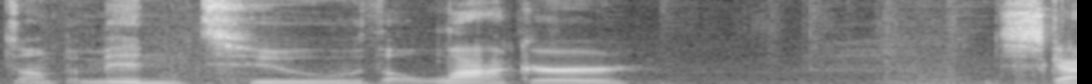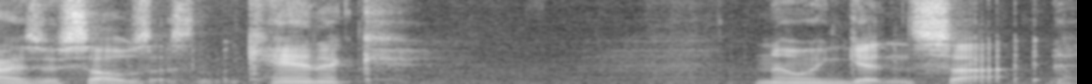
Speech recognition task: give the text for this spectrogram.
Dump him into the locker, disguise ourselves as the mechanic. Now we can get inside.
